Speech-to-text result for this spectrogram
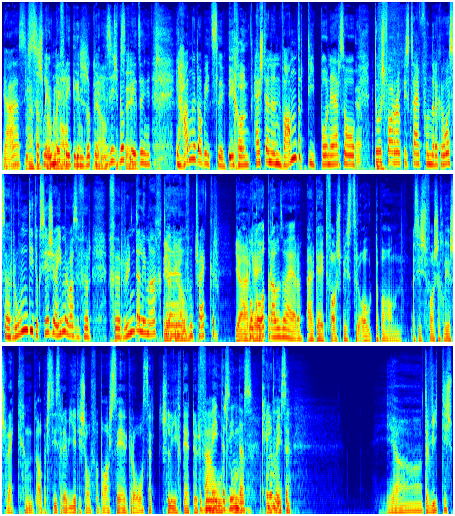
Ja, es ist ja, so ein bisschen unbefriedigend, wirklich. Ja, es ist wirklich, ich hänge da ein bisschen. Ich könnte... Hast du denn einen Wandertyp, wo er so, ja. du hast vorher etwas gesagt von einer grossen Runde, du siehst ja immer, was er für, für Ründeli macht ja, äh, genau. auf dem Tracker. Ja, er Wo geht, geht er so her? Er geht fast bis zur Autobahn. Es ist fast ein bisschen erschreckend, aber sein Revier ist offenbar sehr gross. Er schleicht dort durch Wie viele Meter sind das? Kilometer? Ja, der weiteste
